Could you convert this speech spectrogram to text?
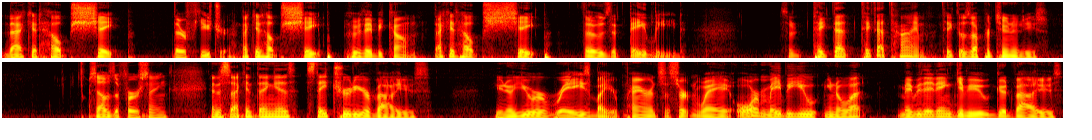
that could help shape their future. That could help shape who they become. That could help shape those that they lead. So take that take that time. Take those opportunities. So that was the first thing. And the second thing is stay true to your values. You know, you were raised by your parents a certain way or maybe you you know what? Maybe they didn't give you good values.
